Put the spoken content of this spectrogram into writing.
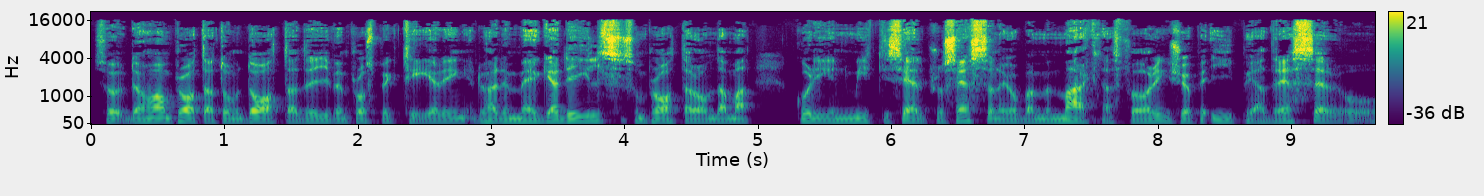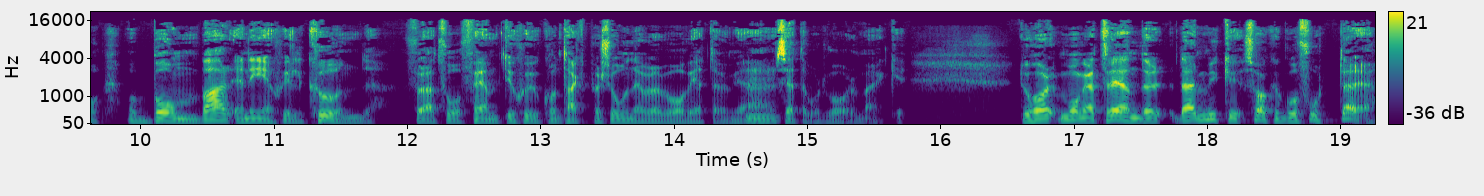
så då har man pratat om datadriven prospektering. Du hade Megadeals som pratar om där man går in mitt i säljprocessen och jobbar med marknadsföring, köper IP-adresser och, och bombar en enskild kund för att få 57 kontaktpersoner eller vad veta vem jag är, mm. sätta vårt varumärke. Du har många trender där mycket saker går fortare.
